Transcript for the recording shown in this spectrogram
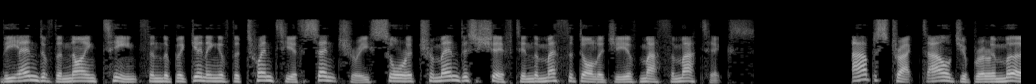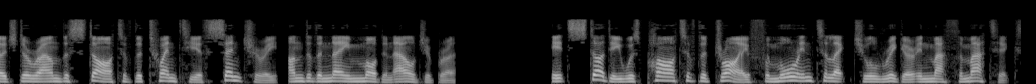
The end of the 19th and the beginning of the 20th century saw a tremendous shift in the methodology of mathematics. Abstract algebra emerged around the start of the 20th century, under the name modern algebra. Its study was part of the drive for more intellectual rigor in mathematics.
